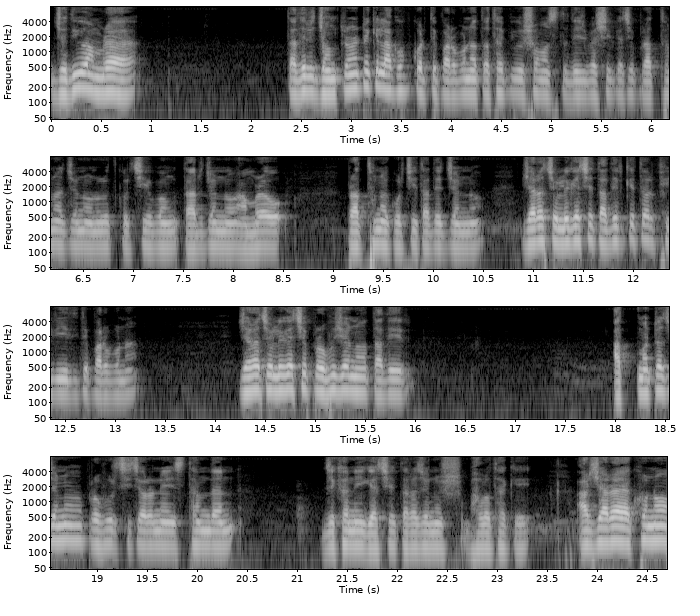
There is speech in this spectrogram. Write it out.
যদিও আমরা তাদের যন্ত্রণাটাকে লাঘব করতে পারব না তথাপিও সমস্ত দেশবাসীর কাছে প্রার্থনার জন্য অনুরোধ করছি এবং তার জন্য আমরাও প্রার্থনা করছি তাদের জন্য। যারা চলে গেছে তাদেরকে তো আর ফিরিয়ে দিতে পারব না। যারা চলে গেছে প্রভু যেন তাদের আত্মাটা যেন প্রভুর শ্রীচরণে স্থান দেন, যেখানেই গেছে তারা যেন ভালো থাকে। আর যারা এখনও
